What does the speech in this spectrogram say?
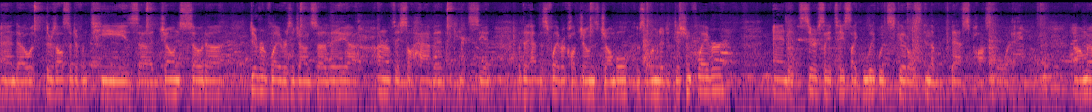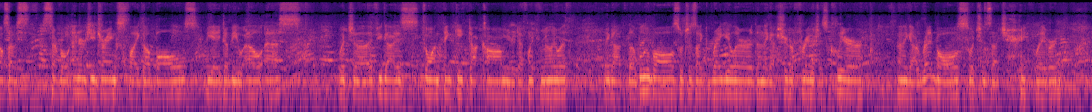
And uh, there's also different teas, uh, Jones soda, different flavors of Jones soda. They, I don't know if they still have it. I can't see it, but they had this flavor called Jones Jumble. It was a limited edition flavor, and it seriously it tastes like liquid Skittles in the best possible way. Um, we also have s- several energy drinks like uh, Balls, B-A-W-L-S, which uh, if you guys go on ThinkGeek.com, you're definitely familiar with. They got the blue balls, which is like regular. Then they got sugar free, which is clear. Then they got red balls, which is uh, cherry flavored.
